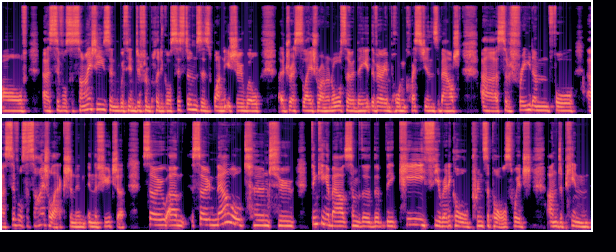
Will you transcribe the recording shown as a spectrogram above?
of uh, civil societies and within different political systems is one issue we'll address later on, and also the the very important questions about uh, sort of freedom for civil societal action in, in the future. So um, so now we'll turn to thinking about some of the, the, the key theoretical principles which underpin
